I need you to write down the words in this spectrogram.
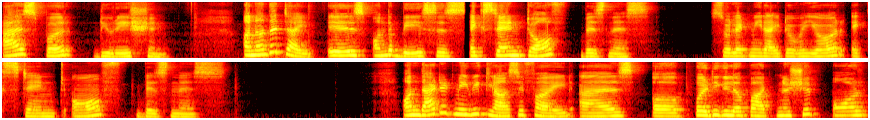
as per duration. Another type is on the basis extent of business. So let me write over here extent of business on that it may be classified as a particular partnership or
